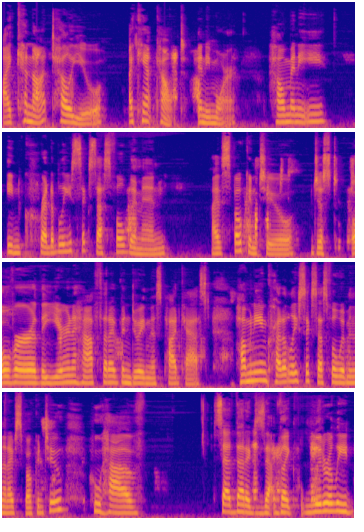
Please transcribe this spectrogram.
I cannot tell you, I can't count anymore how many incredibly successful women I've spoken to just over the year and a half that I've been doing this podcast, how many incredibly successful women that I've spoken to who have said that exact, like literally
